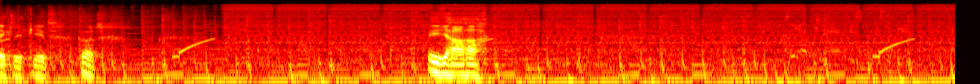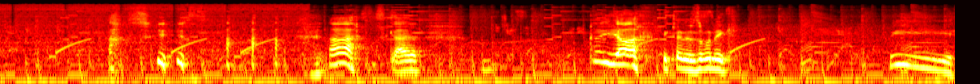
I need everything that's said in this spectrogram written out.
Tatsächlich geht. Gut. Ja. Ach, süß. ah, das ist geil. Ja, der kleine Sonic. Wie?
